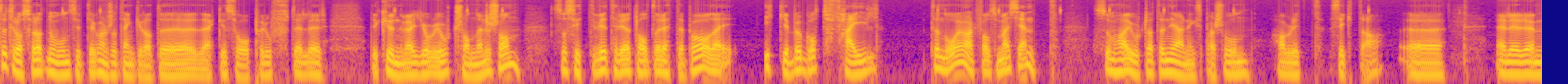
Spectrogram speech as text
til tross for at noen sitter kanskje og tenker at det, det er ikke så proft, eller det kunne vi ha gjort sånn eller sånn, så sitter vi tre og et halvt år etterpå, og det er ikke begått feil til nå i hvert fall, som er kjent, som har gjort at en gjerningsperson har blitt sikta. Uh, eller eh,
